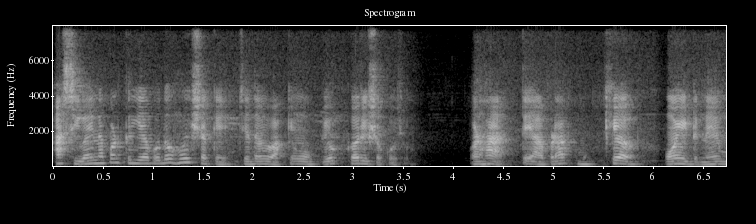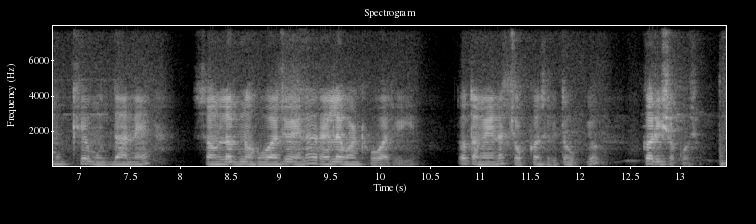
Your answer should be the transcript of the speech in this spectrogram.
આ સિવાયના પણ ક્રિયાપદો હોઈ શકે જે તમે વાક્યમાં ઉપયોગ કરી શકો છો. પણ હા, તે આપણા મુખ્ય પોઈન્ટને, મુખ્ય મુદ્દાને સંલગ્ન હોવા જોઈએ અને રેલેવન્ટ હોવા જોઈએ. તો તમે એને ચોક્કસ રીતે ઉપયોગ કરી શકો છો.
